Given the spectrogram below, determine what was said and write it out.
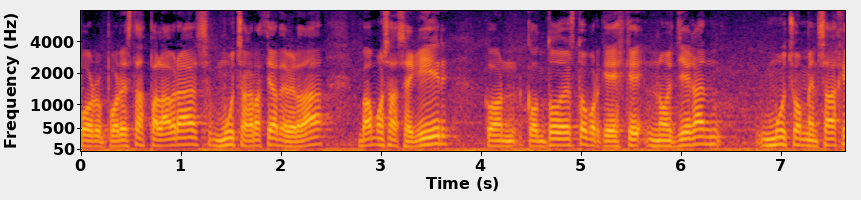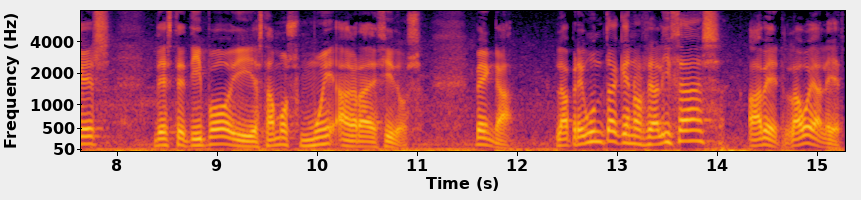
por, estas palabras. Muchas gracias, de verdad. Vamos a seguir con todo esto porque es que nos llegan muchos mensajes de este tipo y estamos muy agradecidos. Venga, la pregunta que nos realizas, a ver, la voy a leer.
